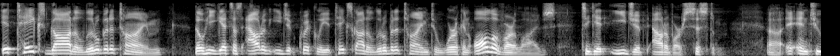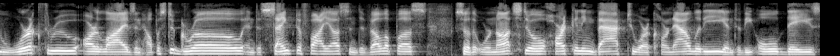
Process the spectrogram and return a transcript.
it takes God a little bit of time, though He gets us out of Egypt quickly, it takes God a little bit of time to work in all of our lives to get Egypt out of our system uh, and to work through our lives and help us to grow and to sanctify us and develop us so that we're not still hearkening back to our carnality and to the old days.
